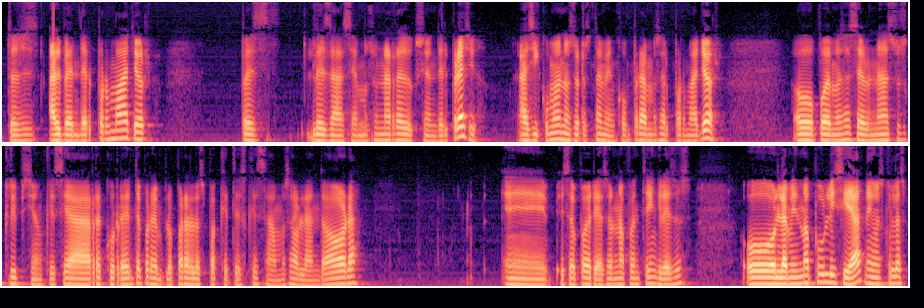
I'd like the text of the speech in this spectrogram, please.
Entonces, al vender por mayor, pues les hacemos una reducción del precio, así como nosotros también compramos al por mayor. O podemos hacer una suscripción que sea recurrente, por ejemplo, para los paquetes que estábamos hablando ahora eh, eso podría ser una fuente de ingresos. O la misma publicidad, digamos que las,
